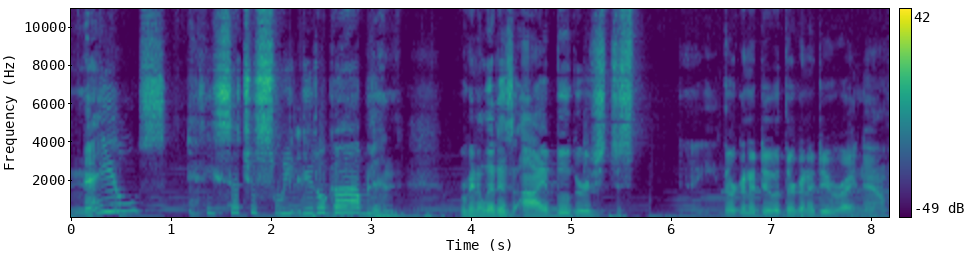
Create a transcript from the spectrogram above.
nails, and he's such a sweet little goblin. We're gonna let his eye boogers just, they're gonna do what they're gonna do right now.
